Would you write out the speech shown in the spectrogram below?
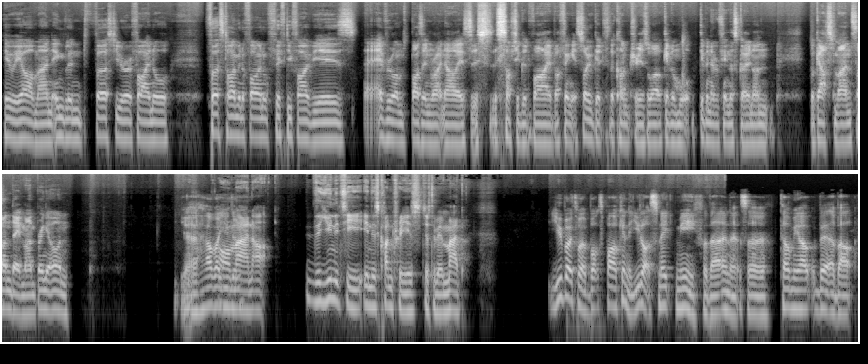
here we are, man. England first Euro final, first time in a final, fifty five years. Everyone's buzzing right now. It's, it's it's such a good vibe. I think it's so good for the country as well, given what given everything that's going on. We're gassed, man. Sunday, man, bring it on. Yeah, how about you? Oh man, uh, the unity in this country is just a bit mad. You both were at Box Park, innit? You lot snaked me for that, innit? So tell me a bit about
